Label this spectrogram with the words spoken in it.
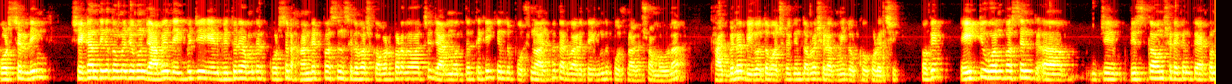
কোর্সের লিঙ্ক সেখান থেকে তোমরা যখন যাবে, দেখবে যে এর ভিতরে আমাদের কোর্সের হান্ড্রেড পার্সেন্ট সিলেবাস কভার করা দেওয়া হচ্ছে যার মধ্যে থেকেই কিন্তু প্রশ্ন আসবে, তার বাইরে থেকে কিন্তু প্রশ্ন আসার সম্ভাবনা থাকবে না। বিগত বছরে কিন্তু আমরা সেরকমই লক্ষ্য করেছি। ওকে এইটটি ওয়ান পার্সেন্ট যে ডিসকাউন্ট সেটা কিন্তু এখন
